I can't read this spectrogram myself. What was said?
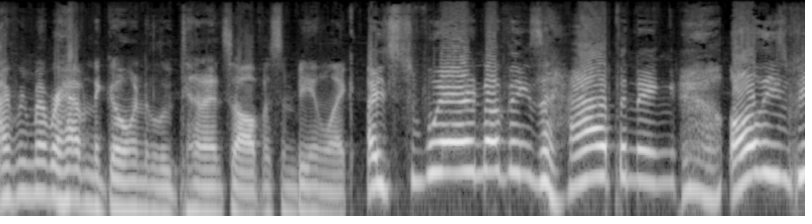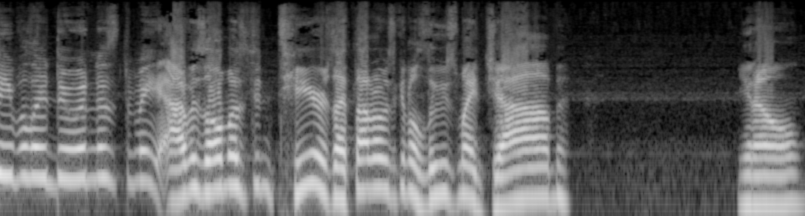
I remember having to go into the lieutenant's office and being like, I swear nothing's happening. All these people are doing this to me. I was almost in tears. I thought I was going to lose my job. You know?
